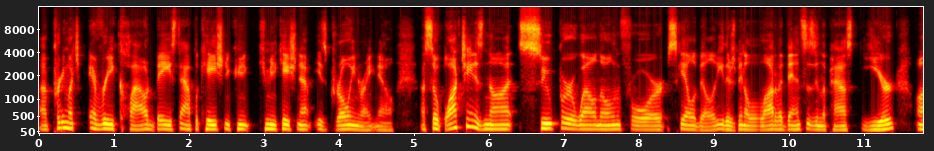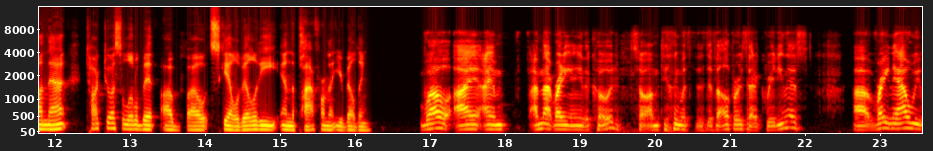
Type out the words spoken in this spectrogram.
Uh, pretty much every cloud-based application communication app is growing right now. Uh, so blockchain is not super well known for scalability. There's been a lot of advances in the past year on that. Talk to us a little bit about scalability and the platform that you're building. Well, I, I am I'm not writing any of the code, so I'm dealing with the developers that are creating this. Uh, right now, we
